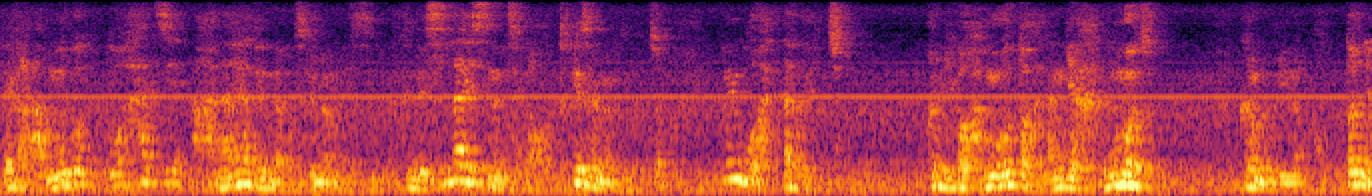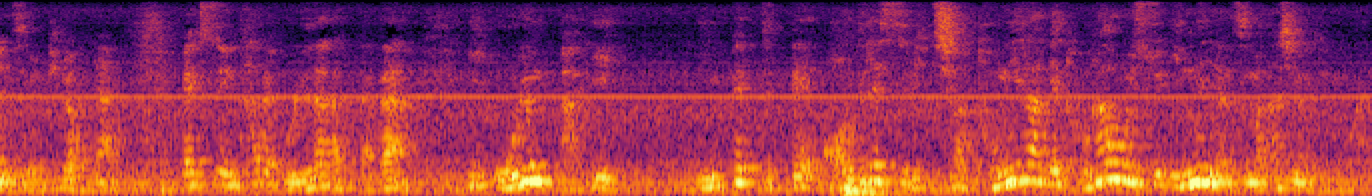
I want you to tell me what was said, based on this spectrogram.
내가 아무것도 하지 않아야 된다고 설명을 했습니다 근데 슬라이스는 제가 어떻게 설명드렸죠? 끌고 왔다 그랬죠 그럼 이거 아무것도 안 한 게 아닌 거죠 그럼 우리는 어떤 연습이 필요하냐 백스윙 탑에 올라갔다가 이 오른팔이 임팩트 때 어드레스 위치와 동일하게 돌아올 수 있는 연습만 하시면 되는 거예요.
